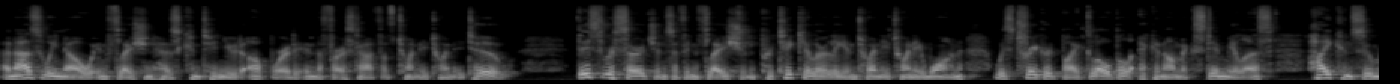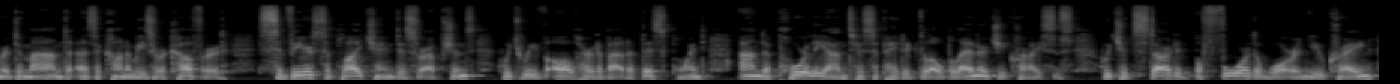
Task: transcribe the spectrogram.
And as we know, inflation has continued upward in the first half of 2022. This resurgence of inflation, particularly in 2021, was triggered by global economic stimulus high consumer demand as economies recovered, severe supply chain disruptions, which we've all heard about at this point, and a poorly anticipated global energy crisis, which had started before the war in Ukraine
